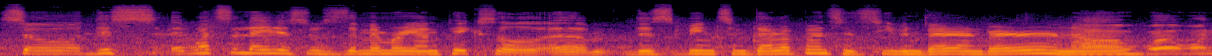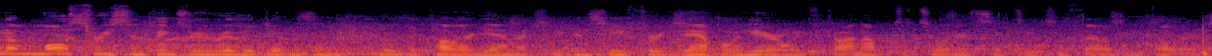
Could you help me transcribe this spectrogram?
so this what's the latest with the memory on Pixel? Um, there's been some developments. It's even better and better. Uh, well, one of the most recent things we really did was improve the color gamut. You can see, for example, here we've gone up to 262,000 colors.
